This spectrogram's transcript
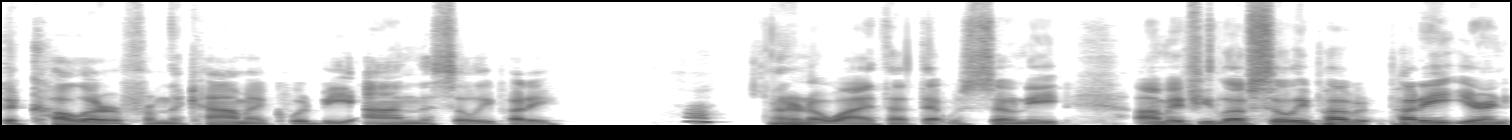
the color from the comic would be on the silly putty. I don't know why I thought that was so neat. Um, if you love silly putty, you're an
